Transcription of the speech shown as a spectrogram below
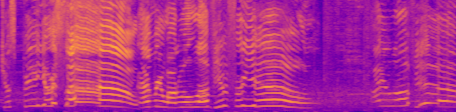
Just be yourself! Everyone will love you for you! I love you!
